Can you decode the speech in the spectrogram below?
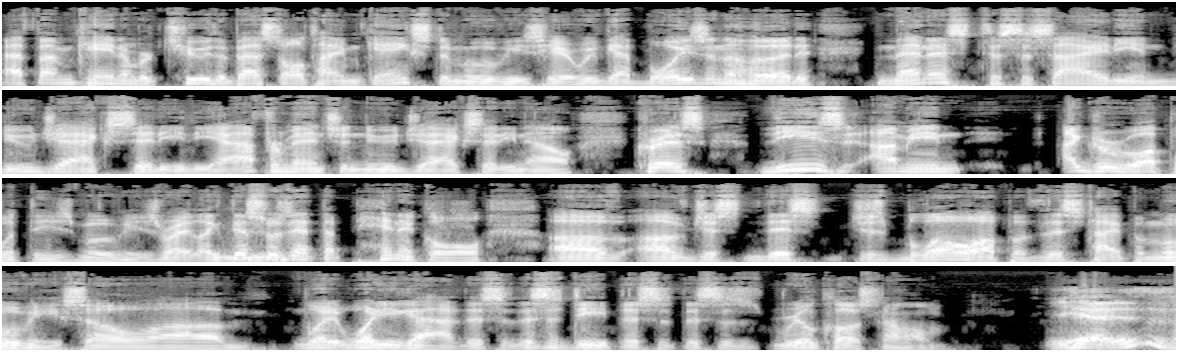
FMK number two, the best all time gangsta movies here. We've got Boys in the Hood, Menace to Society, and New Jack City. The aforementioned New Jack City. Now, Chris, these, I mean, I grew up with these movies, right? Like this mm-hmm. was at the pinnacle of of just this just blow up of this type of movie. So um, what what do you got? This is this is deep. This is this is real close to home. Yeah, this is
